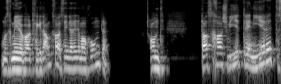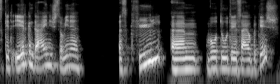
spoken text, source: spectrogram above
muss ich mir ja gar keine Gedanken machen, es sind ja nicht einmal Kunden. Und das kannst du wie trainieren, das gibt irgendein so wie eine, ein Gefühl, ähm, wo du dir selber gibst.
